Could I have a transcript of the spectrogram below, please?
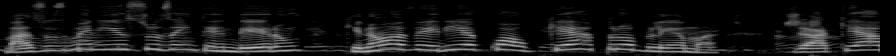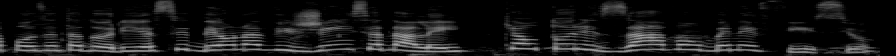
Mas os ministros entenderam que não haveria qualquer problema, já que a aposentadoria se deu na vigência da lei que autorizava o benefício.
